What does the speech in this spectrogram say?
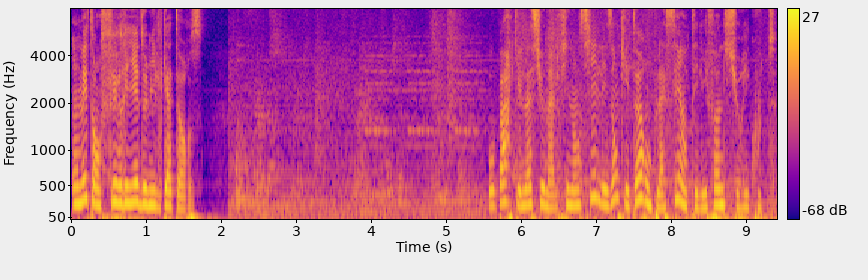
On est en février 2014. Au parquet national financier, les enquêteurs ont placé un téléphone sur écoute.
